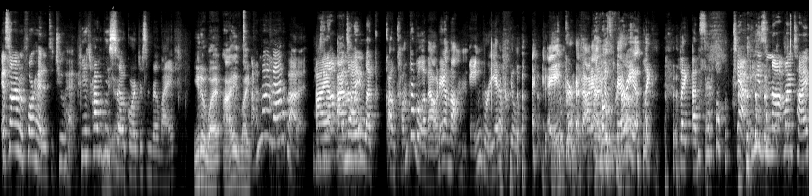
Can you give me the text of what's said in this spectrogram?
it's not even a forehead, it's a two head. He's probably Yeah. so gorgeous in real life. You know what? I like. I'm not mad about it. He's I, not my I'm a little like uncomfortable about it. I'm not angry. I don't feel anger about it. I'm just oh, very not. like like unsettled. Yeah, he's not my type,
